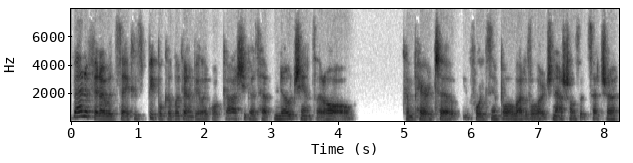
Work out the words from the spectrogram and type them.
benefit, I would say, because people could look at it and be like, well, gosh, you guys have no chance at all compared to, for example, a lot of the large nationals, et cetera.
